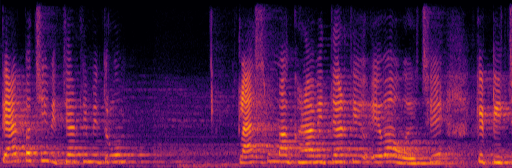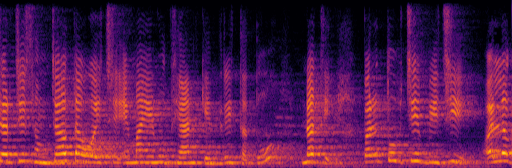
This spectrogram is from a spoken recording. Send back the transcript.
ત્યાર પછી વિદ્યાર્થી મિત્રો ક્લાસરૂમમાં ઘણા વિદ્યાર્થીઓ એવા હોય છે કે ટીચર જે સમજાવતા હોય છે, એમાં એનું ધ્યાન કેન્દ્રિત થતું નથી. પરંતુ જે બીજી અલગ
